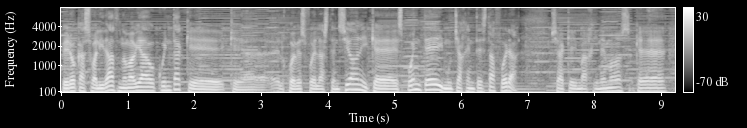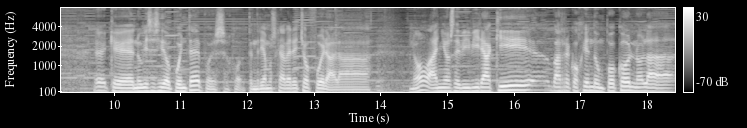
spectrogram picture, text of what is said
Pero casualidad, no me había dado cuenta que, eh, el jueves fue la extensión y que es puente y mucha gente está fuera. O sea que imaginemos que, eh, que no hubiese sido puente, pues tendríamos que haber hecho fuera la, ¿no? Años de vivir aquí, vas recogiendo un poco ¿no? la,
